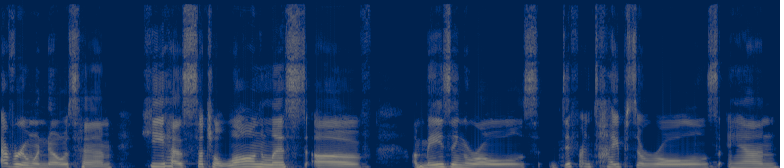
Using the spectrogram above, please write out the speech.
Everyone knows him. He has such a long list of amazing roles, different types of roles, and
